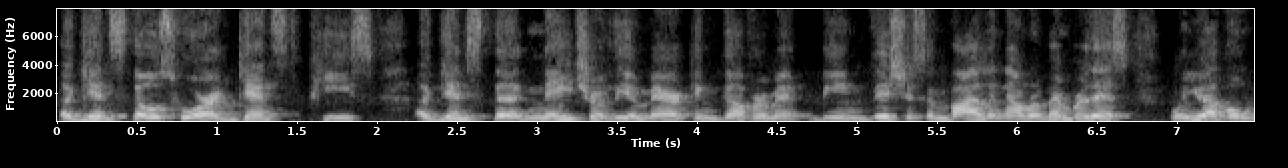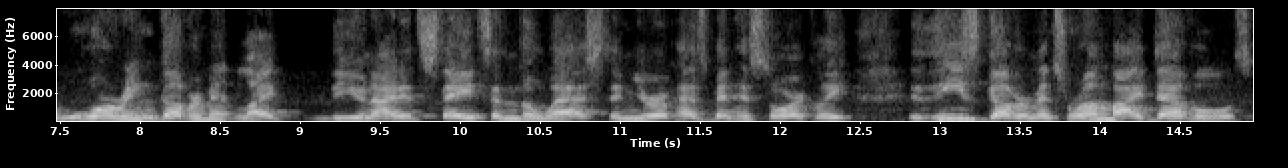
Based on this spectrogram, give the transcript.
against those who are against peace, against the nature of the American government being vicious and violent. Now, remember this when you have a warring government like the United States and the West and Europe has been historically, these governments run by devils.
